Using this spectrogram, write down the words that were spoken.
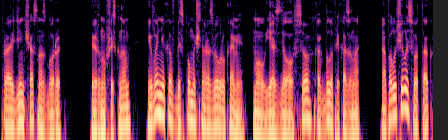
про один час на сборы. Вернувшись к нам, Иванников беспомощно развел руками, мол, я сделал все, как было приказано, а получилось вот так.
